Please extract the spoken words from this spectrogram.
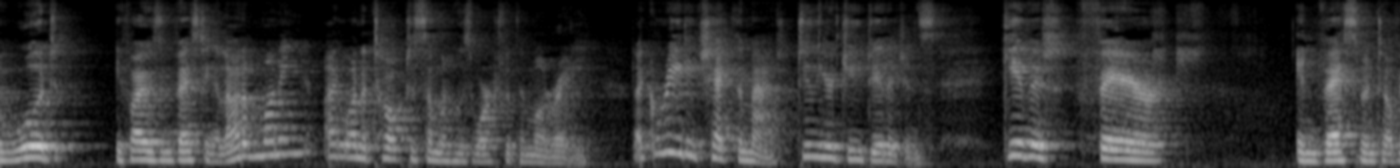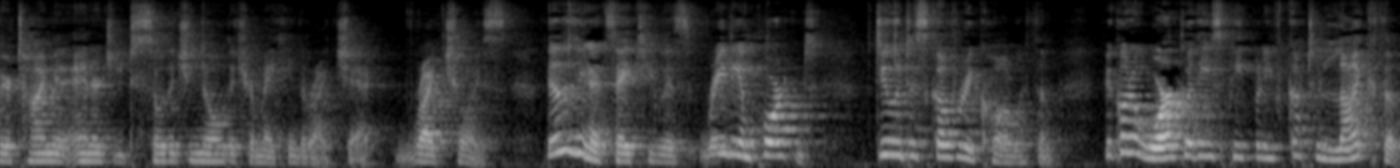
would, if I was investing a lot of money, I'd want to talk to someone who's worked with them already. Like really check them out, do your due diligence, give it fair investment of your time and energy so that you know that you're making the right check, right choice. The other thing I'd say to you is really important, do a discovery call with them. If you're going to work with these people, you've got to like them.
